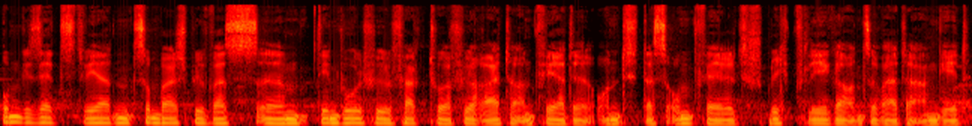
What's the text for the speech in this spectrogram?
umgesetzt werden, zum Beispiel was ähm, den Wohlfühlfaktor für Reiter und Pferde und das Umfeld, sprich Pfleger und so weiter angeht.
